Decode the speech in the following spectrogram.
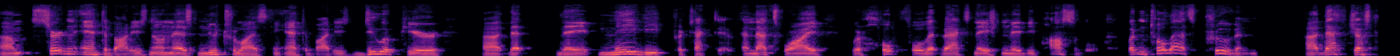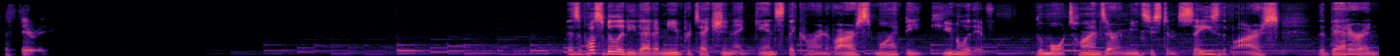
um, certain antibodies, known as neutralizing antibodies, do appear uh, that they may be protective. And that's why we're hopeful that vaccination may be possible. But until that's proven, uh, that's just a theory. There's a possibility that immune protection against the coronavirus might be cumulative. The more times our immune system sees the virus, the better and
